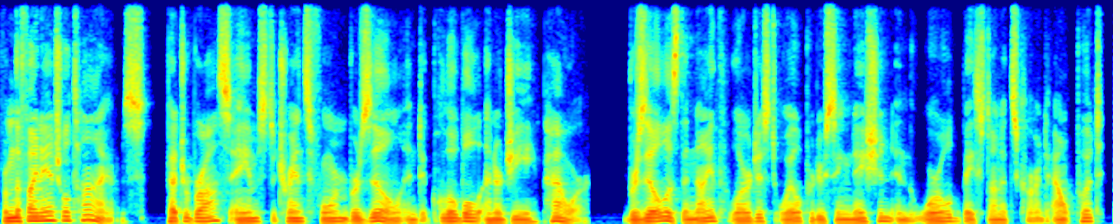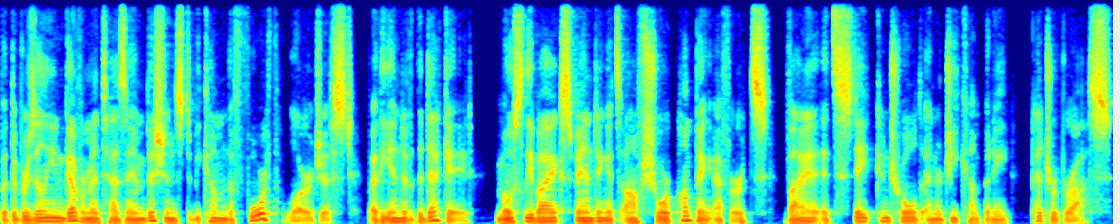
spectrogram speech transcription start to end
From the Financial Times, Petrobras aims to transform Brazil into global energy power. Brazil is the ninth largest oil producing nation in the world based on its current output, but the Brazilian government has ambitions to become the fourth largest by the end of the decade, mostly by expanding its offshore pumping efforts via its state controlled energy company, Petrobras.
